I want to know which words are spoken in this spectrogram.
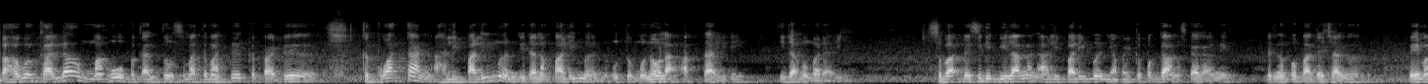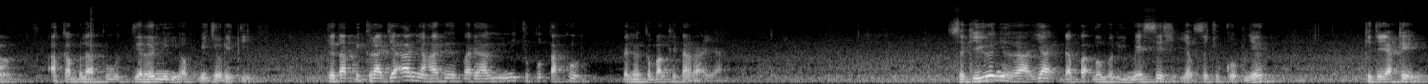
bahawa kalau mahu bergantung semata-mata kepada kekuatan ahli parlimen di dalam parlimen untuk menolak akta ini tidak memadai. Sebab dari segi bilangan ahli parlimen yang mereka pegang sekarang ni dengan pelbagai cara memang akan berlaku tyranny of majority. Tetapi kerajaan yang ada pada hari ini cukup takut dengan kebangkitan rakyat. Sekiranya rakyat dapat memberi mesej yang secukupnya, kita yakin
